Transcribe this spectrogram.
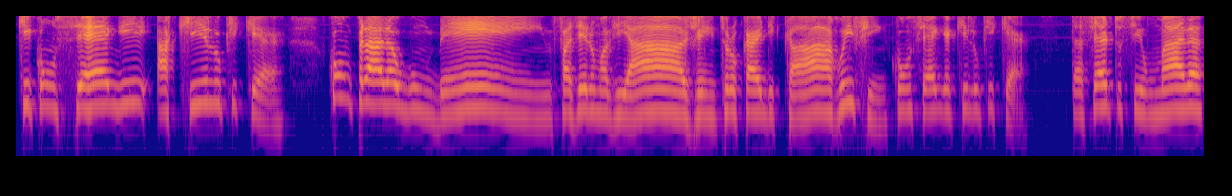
que consegue aquilo que quer. Comprar algum bem, fazer uma viagem, trocar de carro, enfim, consegue aquilo que quer. Tá certo, Silmara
